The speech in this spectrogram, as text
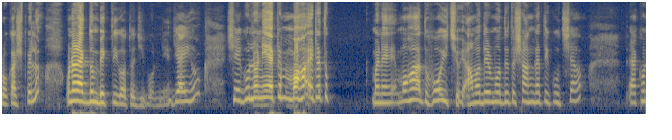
প্রকাশ পেল। ওনার একদম ব্যক্তিগত জীবন নিয়ে। যাই হোক, সেগুলো নিয়ে একটা মহা, এটা তো মানে মহা হইচই। আমাদের মধ্যে তো সাংঘাতিক উৎসাহ। এখন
